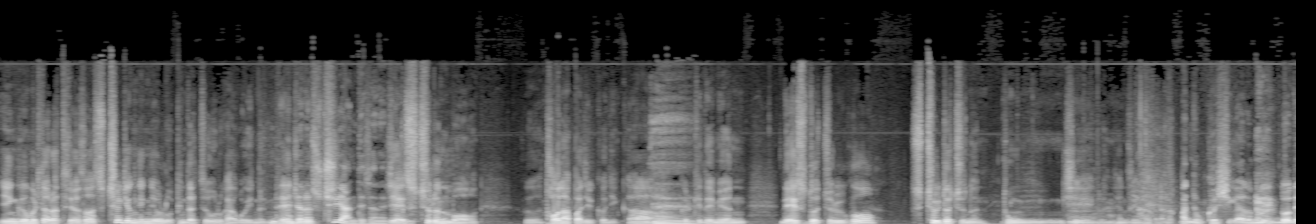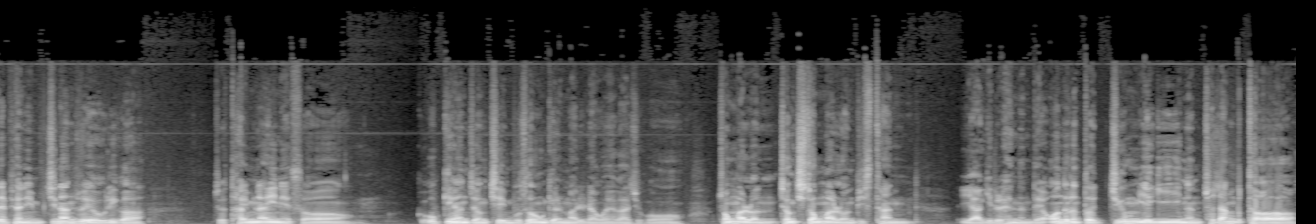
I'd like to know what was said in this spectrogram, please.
임금을 떨어뜨려서 수출 경쟁력을 높인다 쪽으로 가고 있는데 문제는 수출이 안 되잖아요. 지금. 예, 수출은 뭐 더 나빠질 거니까 네. 그렇게 되면 내수도 줄고 수출도 주는 동시에 그런 현상이 나타나. 약간 좀 거시기하던데 노 대표님 지난주에 우리가 저 타임라인에서 그 웃기는 정치의 무서운 결말이라고 해가지고 종말론 정치 종말론 비슷한 이야기를 했는데 오늘은 또 지금 얘기는 초장부터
